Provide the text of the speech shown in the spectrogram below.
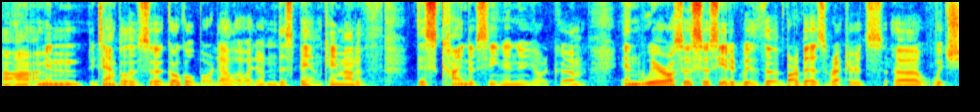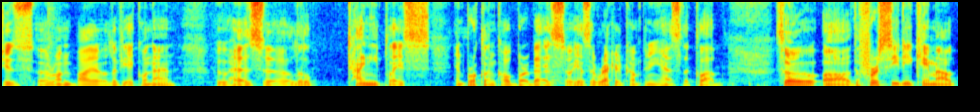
Uh, I mean, example is uh, Gogol Bordello. I don't. This band came out of this kind of scene in New York, um, and we're also associated with uh, Barbez Records, uh, which is uh, run by Olivier Conan, who has uh, a little tiny place in Brooklyn called Barbez. So he has a record company, he has the club. So uh, the first CD came out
